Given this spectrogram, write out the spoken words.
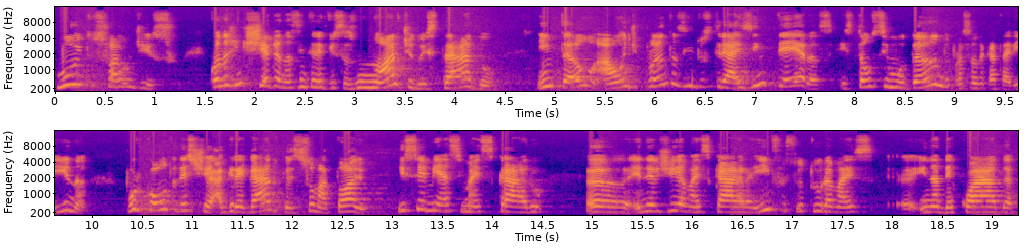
muitos falam disso. Quando a gente chega nas entrevistas no norte do estado, então, aonde plantas industriais inteiras estão se mudando para Santa Catarina, por conta deste agregado, desse somatório, ICMS mais caro, uh, energia mais cara, infraestrutura mais uh, inadequada,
